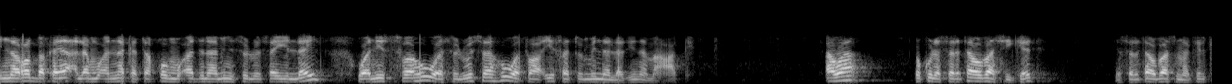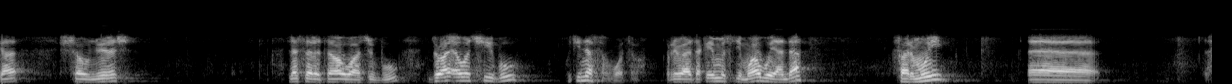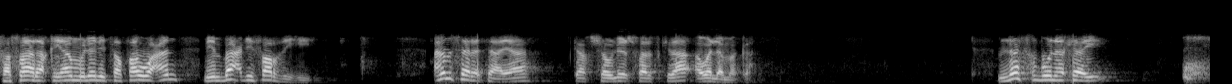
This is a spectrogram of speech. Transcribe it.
إن ربك يعلم أنك تقوم أدنى من ثلثي الليل ونصفه وثلثه وطائفة من الذين معك. أو وكل سرتا وباسي كد سرتا وباس ما كركا شو نوێش لەسەرەتەوە واجب بوو دوای ئەوە چی بوو وتی نەسەبووتەوە ڕێواتەکەی مسلیم وا بوویاندا فەرمووی فصار قيام الليل تطوعا من بعد فرضه. أم سرتايا؟ كشوليش فرض كرا أو لمكة نسخ بنكي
